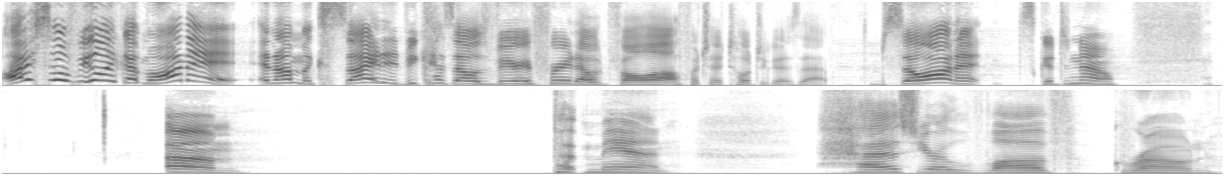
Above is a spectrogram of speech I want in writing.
I still feel like I'm on it. And I'm excited because I was very afraid I would fall off, which I told you guys that. I'm still on it. It's good to know. Um, but man, has your love grown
